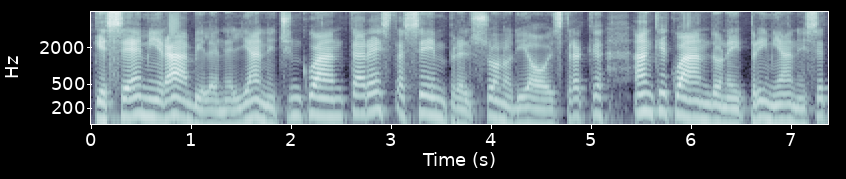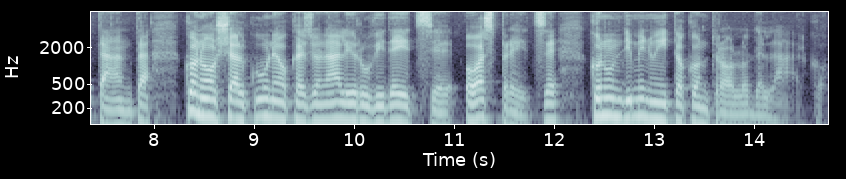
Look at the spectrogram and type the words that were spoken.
che se è mirabile negli anni 50 resta sempre il suono di Oistrakh anche quando nei primi anni 70 conosce alcune occasionali ruvidezze o asprezze con un diminuito controllo dell'arco.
